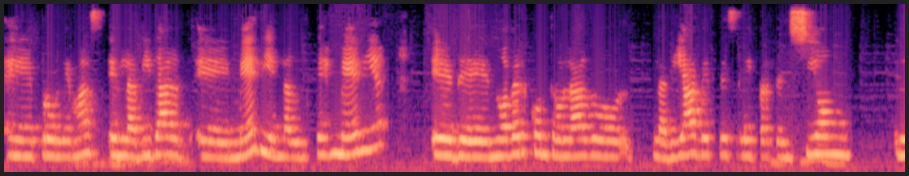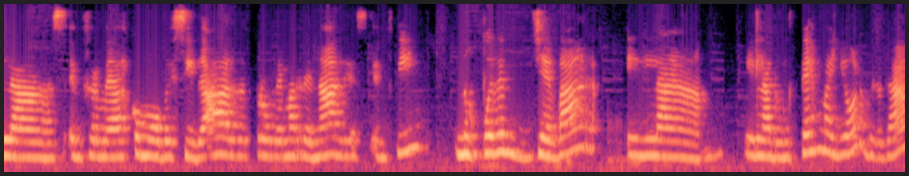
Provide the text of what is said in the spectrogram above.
eh, problemas en la vida eh, media, en la adultez media, eh, de no haber controlado la diabetes, la hipertensión, las enfermedades como obesidad, problemas renales, en fin, nos pueden llevar en la, en la adultez mayor, ¿verdad?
